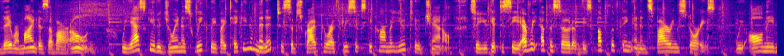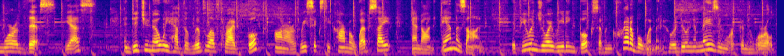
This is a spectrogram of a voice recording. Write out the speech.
they remind us of our own. We ask you to join us weekly by taking a minute to subscribe to our 360 Karma YouTube channel so you get to see every episode of these uplifting and inspiring stories. We all need more of this, yes? And did you know we have the Live, Love, Thrive book on our 360 Karma website and on Amazon? If you enjoy reading books of incredible women who are doing amazing work in the world,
